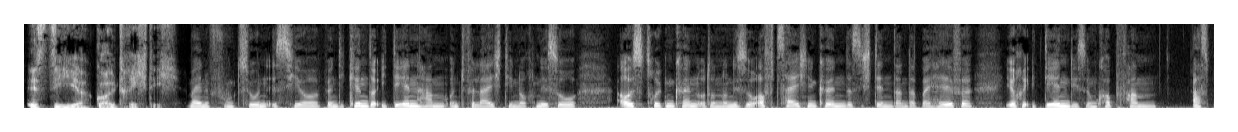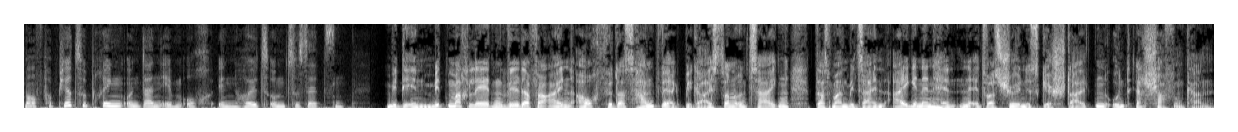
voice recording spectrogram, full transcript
ist sie hier goldrichtig. Meine Funktion ist hier, wenn die Kinder Ideen haben und vielleicht die noch nicht so ausdrücken können oder noch nicht so aufzeichnen können, dass ich denen dann dabei helfe, ihre Ideen, die sie im Kopf haben, erstmal auf Papier zu bringen und dann eben auch in Holz umzusetzen. Mit den Mitmachläden will der Verein auch für das Handwerk begeistern und zeigen, dass man mit seinen eigenen Händen etwas Schönes gestalten und erschaffen kann.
